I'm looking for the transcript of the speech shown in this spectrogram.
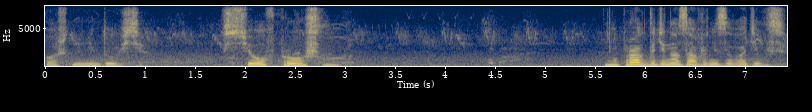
Паш, ну не дуйся. Все в прошлом. Ну, правда, динозавр не заводился.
